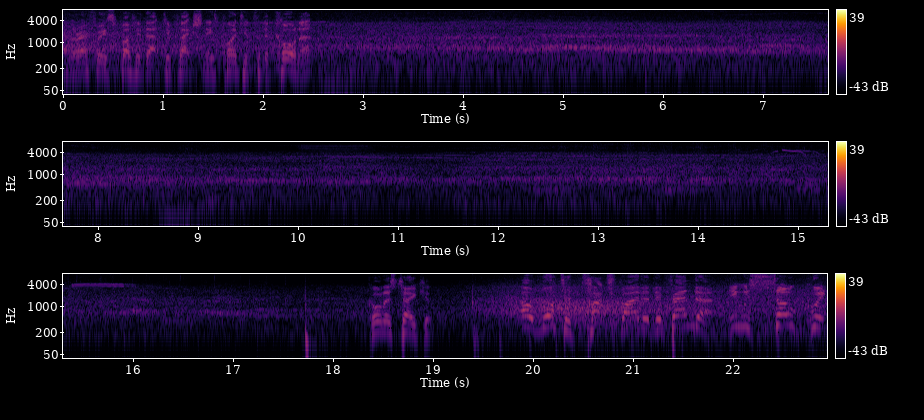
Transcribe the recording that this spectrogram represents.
And the referee spotted that deflection. He's pointed for the corner. Corner's taken. Oh, what a touch by the defender. He was so quick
